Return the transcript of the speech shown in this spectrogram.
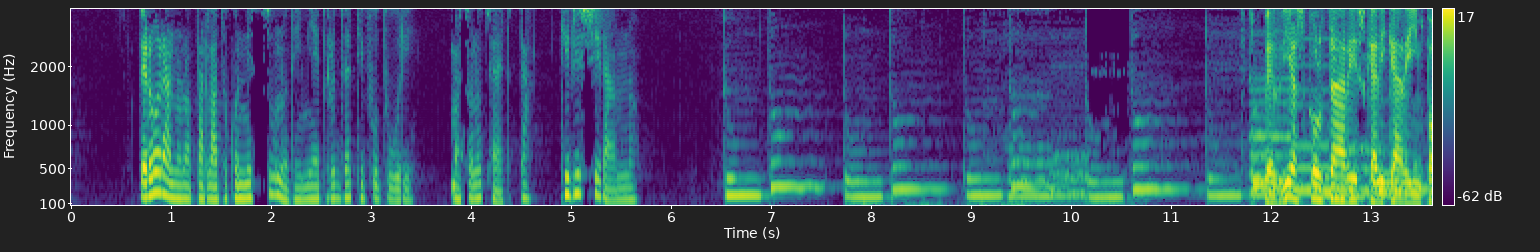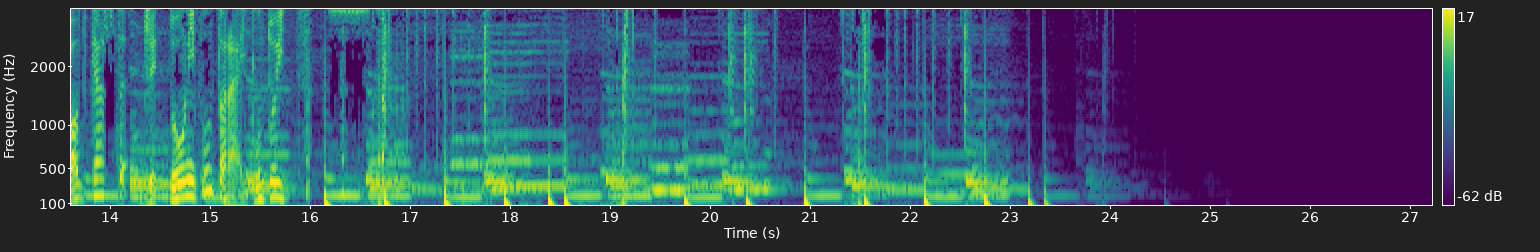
Per ora non ho parlato con nessuno dei miei progetti futuri, ma sono certa che riusciranno. Per riascoltare e scaricare in podcast gettoni.rai.it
